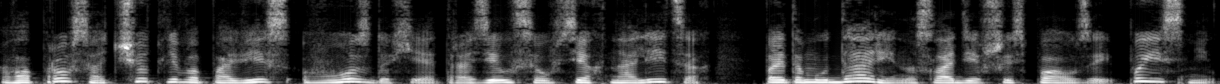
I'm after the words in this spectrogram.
Вопрос отчетливо повис в воздухе и отразился у всех на лицах, поэтому Дарий, насладившись паузой, пояснил.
